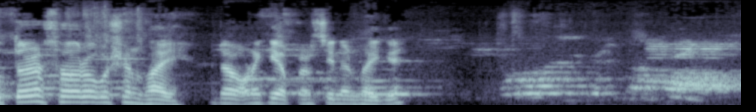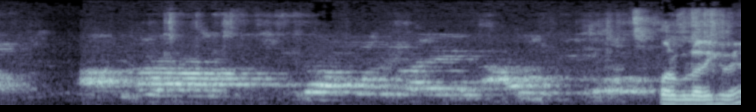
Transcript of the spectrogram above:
উত্তরা সৌরভ হোসেন ভাই এটা অনেকেই আপনার চিনেন ভাইকে। পরগুলো দেখবে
